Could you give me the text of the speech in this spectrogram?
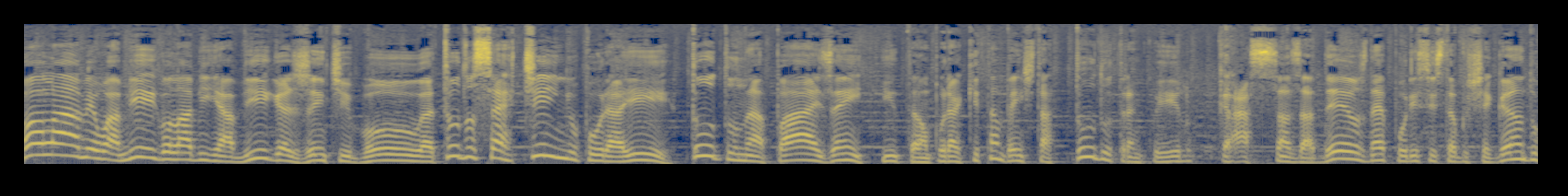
Olá, meu amigo, olá, minha amiga, gente boa, tudo certinho por aí? Tudo na paz, hein? Então, por aqui também está tudo tranquilo, graças a Deus, né? Por isso estamos chegando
